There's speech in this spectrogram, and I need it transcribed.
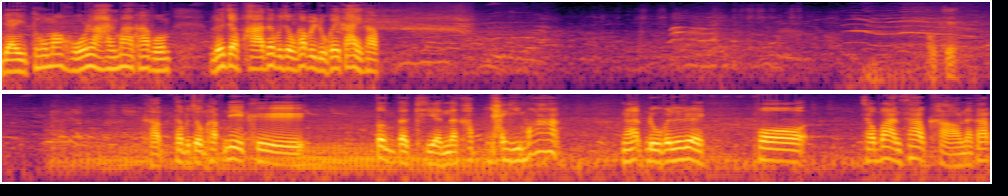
ใหญ่โตมโหฬารมากครับผมเดี๋ยวจะพาท่านผู้ชมเข้าไปดูใกล้ๆครับ โอเค ครับท่านผู้ชมครับนี่คือต้นตะเคียนนะครับ ใหญ่มากนะดูไปเรื่อยๆ พอชาวบ้านทราบข่าวนะครับ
